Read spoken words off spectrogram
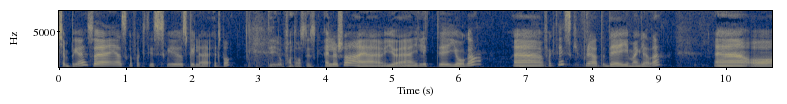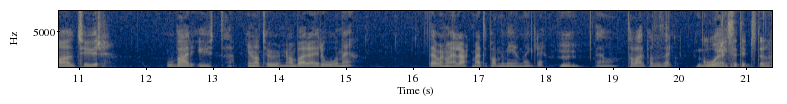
Kjempegøy. Så jeg, jeg skal faktisk spille etterpå. Det er jo fantastisk. Eller så er jeg, gjør jeg litt eh, yoga, eh, faktisk. Fordi at det gir meg glede. Eh, og tur. Å være ute i naturen og bare roe ned. Det var noe jeg lærte meg etter pandemien, egentlig. Mm. Det å ta vare på seg selv. Gode helsetips, det. da.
